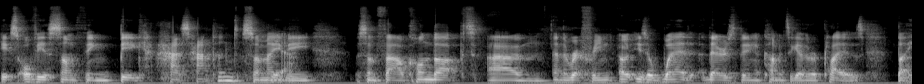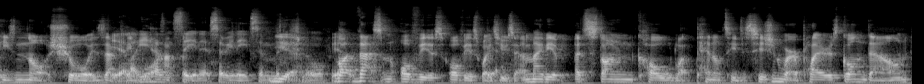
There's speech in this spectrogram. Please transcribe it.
it's obvious something big has happened, so maybe some foul conduct, um, and the referee is aware that there has been a coming together of players, but he's not sure exactly. Yeah, like he hasn't happened. seen it, so he needs some additional. Yeah. like that's an obvious, obvious way to use it, and maybe a, a stone cold like penalty decision where a player has gone down,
